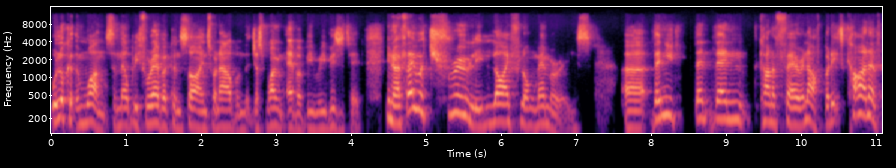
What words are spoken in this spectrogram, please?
will look at them once and they'll be forever consigned to an album that just won't ever be revisited. You know, if they were truly lifelong memories, uh, then you then then kind of fair enough. But it's kind of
